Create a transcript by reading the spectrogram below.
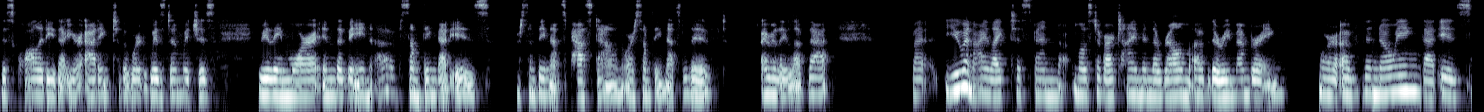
this quality that you're adding to the word wisdom which is really more in the vein of something that is, or something that's passed down, or something that's lived. I really love that. But you and I like to spend most of our time in the realm of the remembering or of the knowing that is.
